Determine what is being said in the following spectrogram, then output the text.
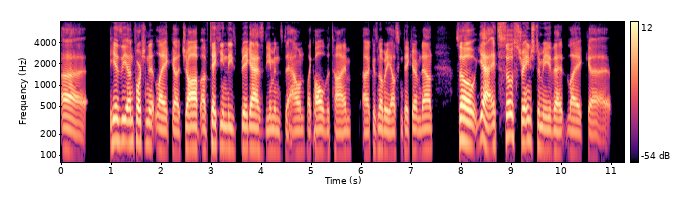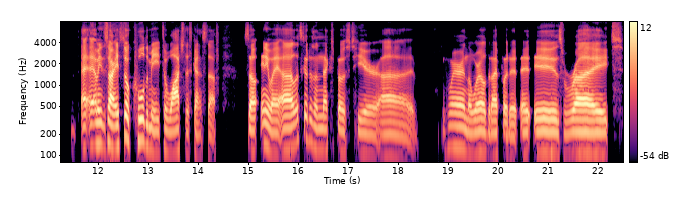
uh he has the unfortunate, like, uh, job of taking these big ass demons down, like, all the time, because nobody else can take care of him down. So yeah, it's so strange to me that like uh I, I mean sorry, it's so cool to me to watch this kind of stuff. So anyway, uh let's go to the next post here. Uh where in the world did I put it? It is right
